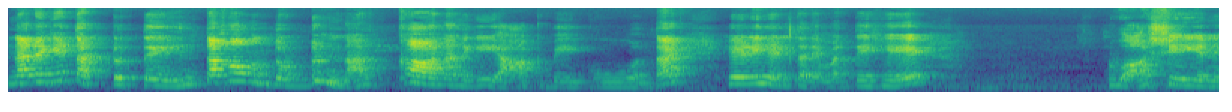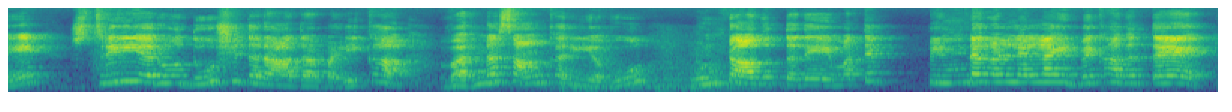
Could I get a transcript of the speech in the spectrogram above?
ನನಗೆ ತಟ್ಟುತ್ತೆ. ಇಂತಹ ಒಂದು ದೊಡ್ಡ ನರ್ಕ ನನಗೆ ಯಾಕೆ ಬೇಕು? ಅಂತ ಹೇಳಿ ಹೇಳ್ತಾರೆ. ಮತ್ತೆ ಹೇ ವಾಶೇಯನೆ ಸ್ತ್ರೀಯರು ದೂಷಿತರಾದ ಬಳಿಕ ವರ್ಣ ಸಾಂಕರ್ಯವು ಉಂಟಾಗುತ್ತದೆ. ಮತ್ತೆ ಪಿಂಡಗಳನ್ನೆಲ್ಲ ಇಡ್ಬೇಕಾಗತ್ತೆ.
